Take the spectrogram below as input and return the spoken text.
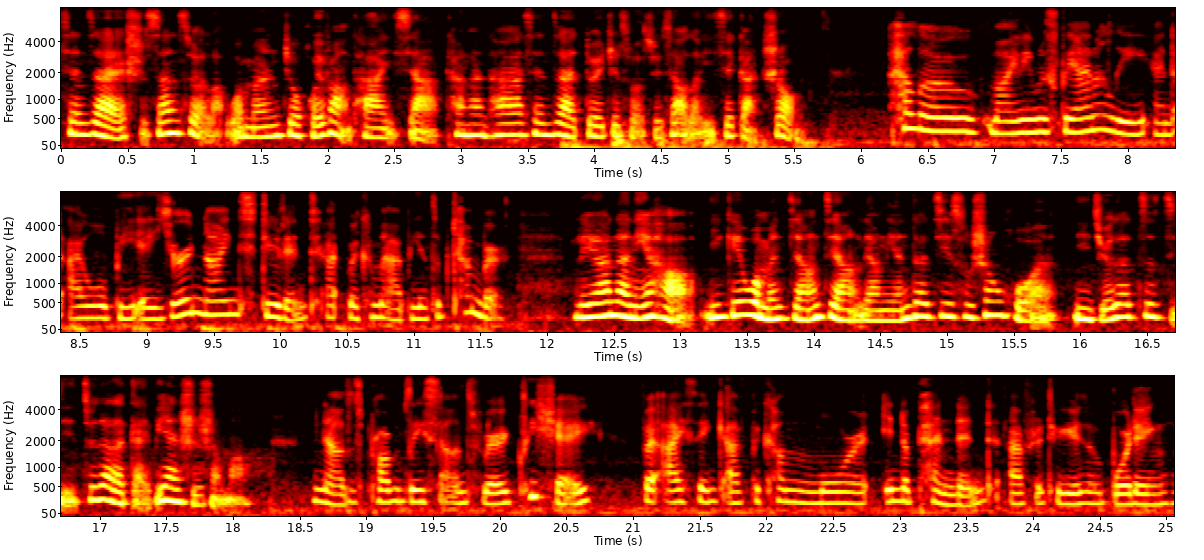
现在十三岁了。我们就回访她一下，看看她现在对这所学校的一些感受。Hello, my name is Liana Lee, and I will be a Year Nine student at Wickham Abbey in September. 李安娜，你好，你给我们讲讲两年的寄宿生活，你觉得自己最大的改变是什么？Now this probably sounds very cliche, but I think I've become more independent after two years of boarding.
